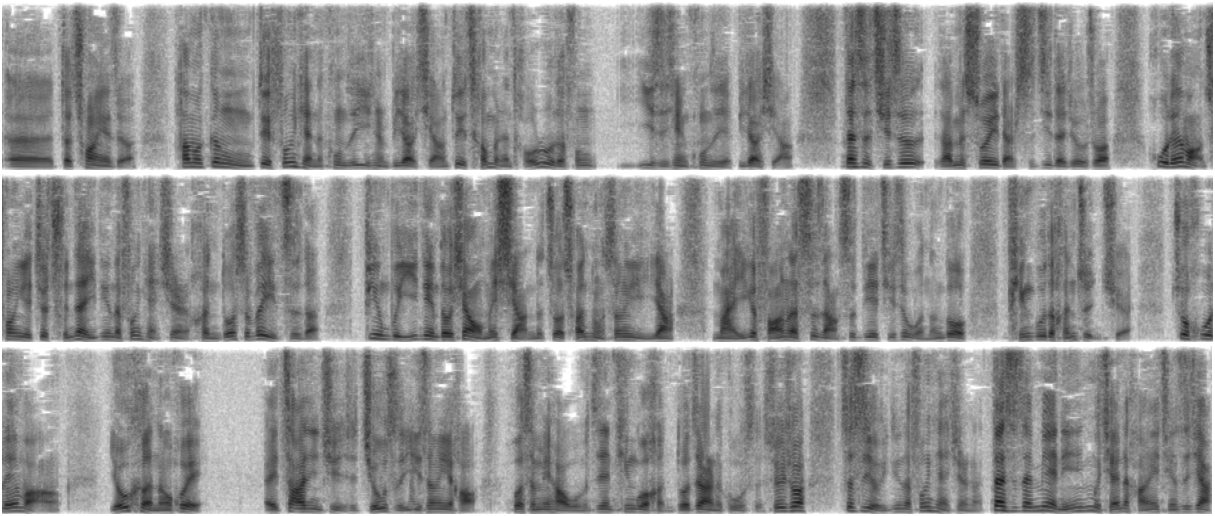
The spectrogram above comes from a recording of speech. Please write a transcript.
呃的创业者，他们更对风险的控制意识比较强，对成本的投入的风意识性控制也比较强。但是其实咱们说一点实际的，就是说互联网创业就存在一定的风险性，很多是未知的，并不一定都像我们想的做传统生意一样，买一个房子是涨是跌，其实我能够评估的很准确。做互联网有可能会。哎，扎进去是九死一生也好，或什么也好，我们之前听过很多这样的故事，所以说这是有一定的风险性的。但是在面临目前的行业形势下，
